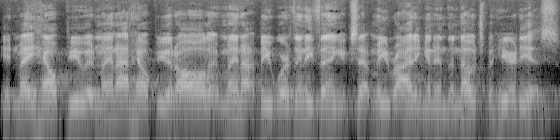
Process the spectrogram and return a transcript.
It may help you. It may not help you at all. It may not be worth anything except me writing it in the notes, but here it is.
